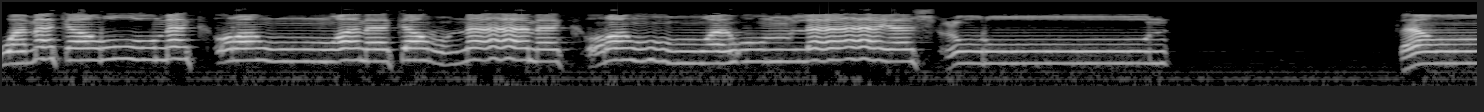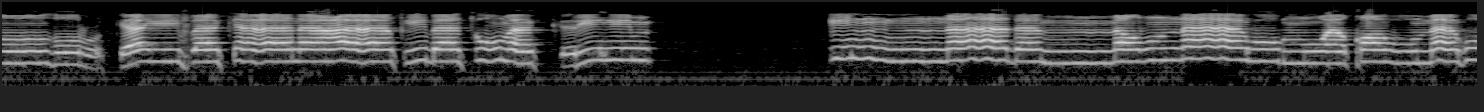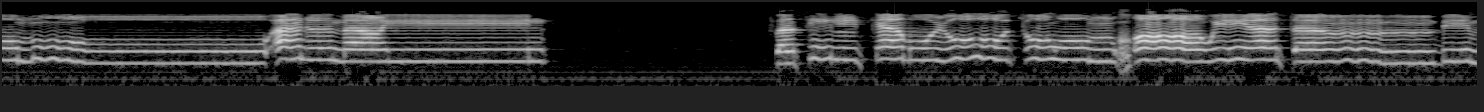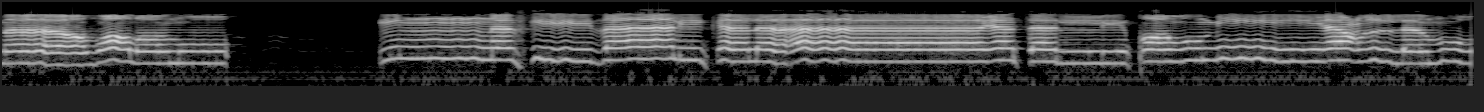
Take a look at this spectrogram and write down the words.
ومكروا مكرا ومكرنا مكرا وهم لا يشعرون. فانظر كيف كان عاقبة مكرهم إنا دمرناهم وقومهم أجمعين فتلك بيوتهم خاوية بما ظلموا إن في ذلك لآية لقوم يعلمون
